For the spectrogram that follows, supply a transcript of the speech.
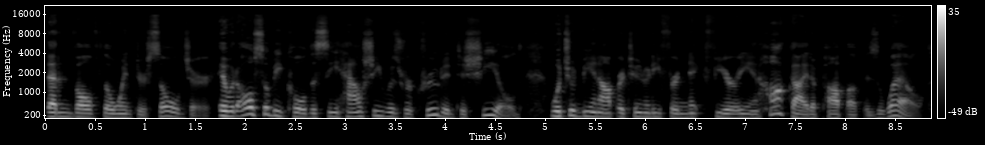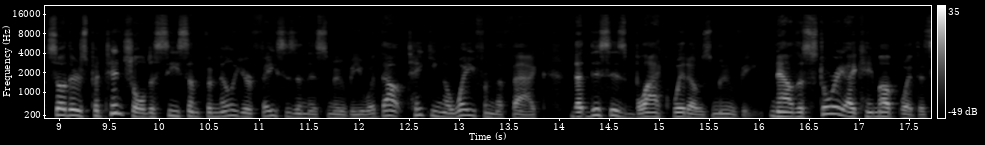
that involved the Winter Soldier. It would also be cool to see how she was recruited to S.H.I.E.L.D., which would be an opportunity for Nick Fury and Hawkeye to pop up as well. So there's potential to see some familiar faces in this movie without taking away from the fact that this is Black Widow's movie. Now, the story I came up with is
